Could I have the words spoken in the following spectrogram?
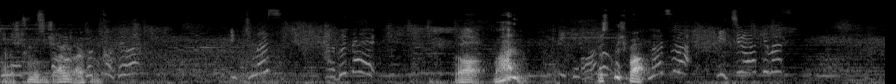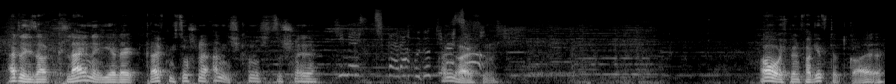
Alter, ich kann mich nicht angreifen. So, Mann! Ist mich mal. Alter, dieser Kleine hier, der greift mich so schnell an. Ich kann nicht so schnell angreifen. Oh, ich bin vergiftet. Geil.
